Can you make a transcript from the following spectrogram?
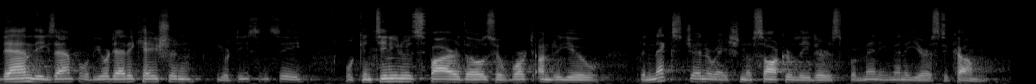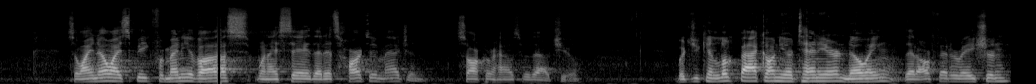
Dan, the example of your dedication, your decency, will continue to inspire those who have worked under you, the next generation of soccer leaders for many, many years to come. So I know I speak for many of us when I say that it's hard to imagine Soccer House without you. But you can look back on your tenure knowing that our federation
